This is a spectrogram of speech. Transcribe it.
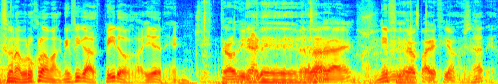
Hizo una brújula magnífica de Piros ayer, ¿eh? Extraordinaria. De, verdad, verdad, ¿eh? Magnífica. Me pareció. Extraordinaria.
